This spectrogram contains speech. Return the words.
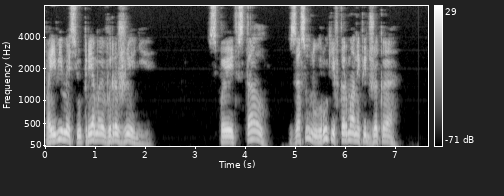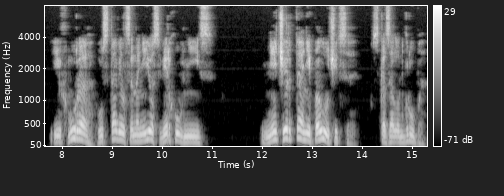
появилось упрямое выражение. Спейд встал, засунул руки в карманы пиджака и хмуро уставился на нее сверху вниз. «Ни черта не получится», — сказал он грубо.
